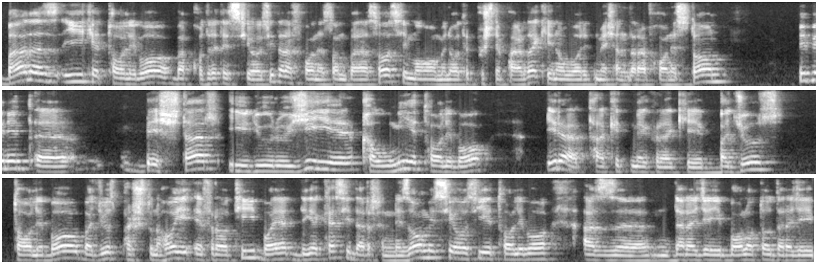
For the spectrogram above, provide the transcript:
بعد از ای که طالبا به قدرت سیاسی در افغانستان بر اساس معاملات پشت پرده که اینا وارد میشن در افغانستان ببینید بیشتر ایدئولوژی قومی طالبا ایرا تاکید می‌کنه که بجز طالبا بجز پشتونهای افراطی باید دیگه کسی در نظام سیاسی طالبا از درجه بالا تا درجه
